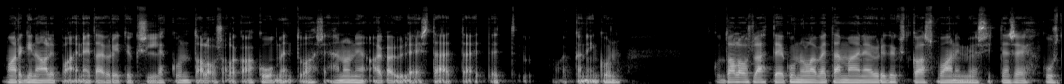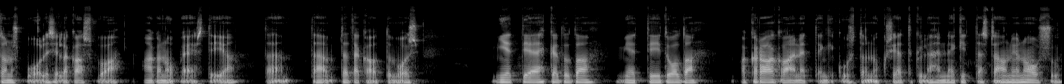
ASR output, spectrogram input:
marginaalipaineita yrityksille, kun talous alkaa kuumentua. Sehän on aika yleistä, että, että, että vaikka niin kuin, kun talous lähtee kunnolla vetämään ja yritykset kasvaa, niin myös sitten se kustannuspuoli siellä kasvaa aika nopeasti ja tämä, tämä, tätä kautta voisi miettiä ehkä tota, miettiä tuolta – vaikka raaka-aineidenkin kustannuksia, että kyllähän nekin tästä on jo noussut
